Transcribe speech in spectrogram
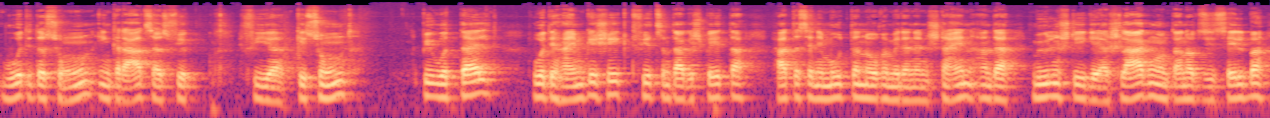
wurde der Sohn in Graz als für, für gesund beurteilt, wurde heimgeschickt. 14 Tage später hat er seine Mutter noch mit einem Stein an der Mühlenstiege erschlagen und dann hat sie selber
